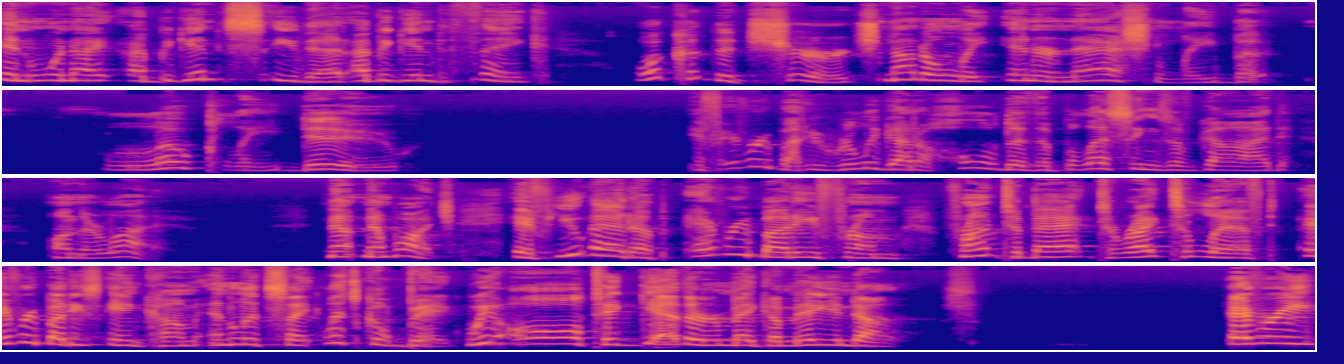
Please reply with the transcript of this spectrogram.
And when I, I begin to see that, I begin to think, what could the church, not only internationally, but locally, do if everybody really got a hold of the blessings of God on their life. Now, now watch. If you add up everybody from front to back to right to left, everybody's income, and let's say, let's go big. We all together make a million dollars. Every,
